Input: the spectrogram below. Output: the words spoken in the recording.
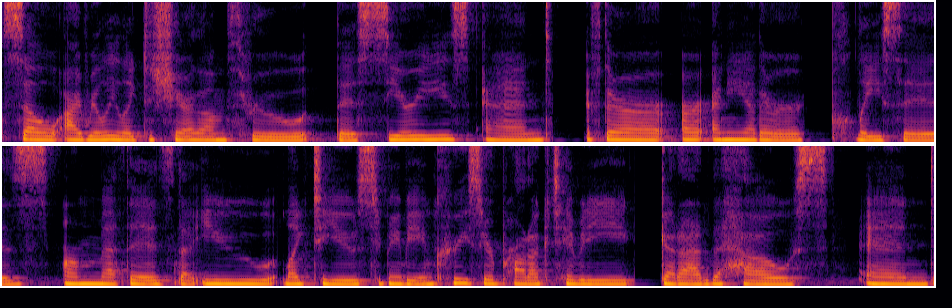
So I really like to share them through this series. And if there are any other places or methods that you like to use to maybe increase your productivity, get out of the house, and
